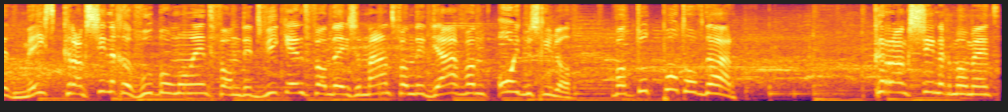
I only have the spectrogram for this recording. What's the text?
Het meest krankzinnige voetbalmoment van dit weekend, van deze maand, van dit jaar, van ooit misschien wel. Wat doet Pothoff daar? Krankzinnig moment.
